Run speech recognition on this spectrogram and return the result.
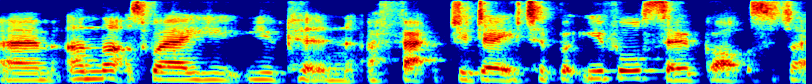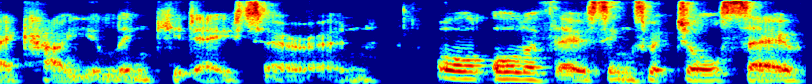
um, and that's where you you can affect your data but you've also got sort of like how you link your data and all, all of those things which also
